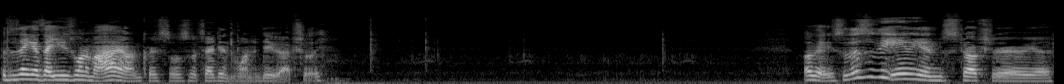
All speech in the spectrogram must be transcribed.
But the thing is, I used one of my ion crystals, which I didn't want to do, actually. Okay, so this is the alien structure area.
